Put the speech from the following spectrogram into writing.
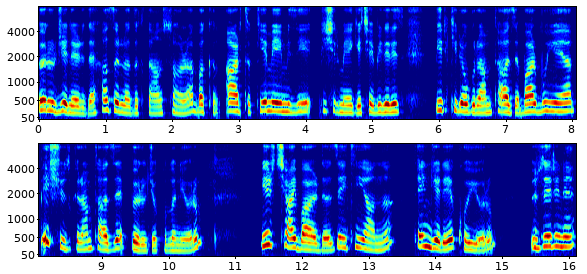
Börülceleri de hazırladıktan sonra bakın artık yemeğimizi pişirmeye geçebiliriz. 1 kilogram taze barbunyaya 500 gram taze börülce kullanıyorum. 1 çay bardağı zeytinyağını tencereye koyuyorum. Üzerine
